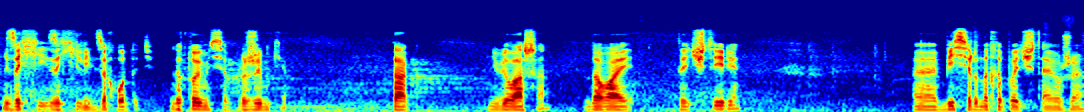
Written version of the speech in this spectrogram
И захи захилить, заходить. Готовимся, прожимки. Так, Невилаша, давай Т4. Э, бисер на хп читай уже.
